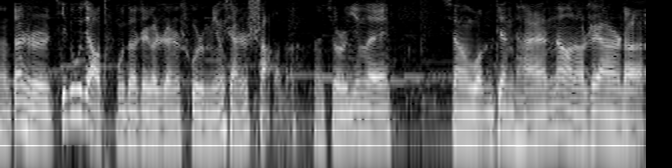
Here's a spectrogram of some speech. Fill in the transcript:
嗯，但是基督教徒的这个人数是明显是少的，嗯，就是因为像我们电台闹闹这样的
